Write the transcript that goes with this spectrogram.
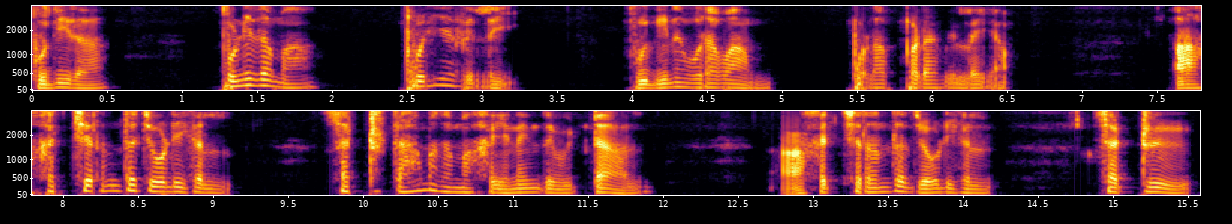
புதிரா? புனிதமா? புரியவில்லை. புதின உறவாம் புலப்படவில்லையாம். ஆகச்சிறந்த ஜோடிகள் சற்று தாமதமாக இணைந்து விட்டால் ஆகச்சிறந்த ஜோடிகள் சற்று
